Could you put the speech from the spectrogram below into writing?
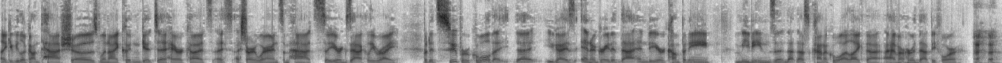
Like if you look on past shows, when I couldn't get to haircuts, I, I started wearing some hats. So you're exactly right. But it's super cool that that you guys integrated that into your company meetings. And that, that's kind of cool. I like that. I haven't heard that before.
